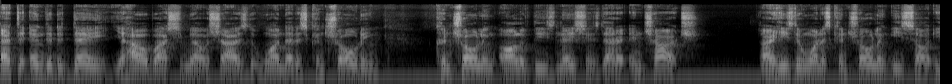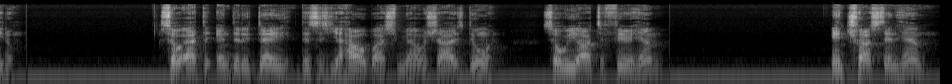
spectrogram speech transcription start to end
At the end of the day, Yahweh Bashim Shah is the one that is controlling controlling all of these nations that are in charge. All right, he's the one that's controlling Esau, Edom. So at the end of the day, this is Yahweh Shah is doing. So we ought to fear him and trust in him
